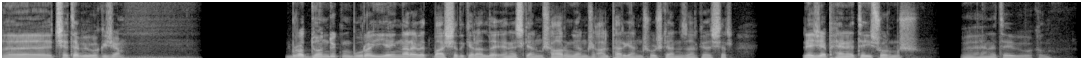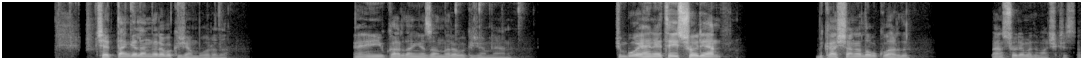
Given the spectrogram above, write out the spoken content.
Ee, chat'e bir bakacağım. Bura döndük mü? Bura iyi yayınlar. Evet başladık herhalde. Enes gelmiş, Harun gelmiş, Alper gelmiş. Hoş geldiniz arkadaşlar. Recep HNT'yi sormuş. Ee, HNT'ye bir bakalım. Chat'ten gelenlere bakacağım bu arada. Yani en yukarıdan yazanlara bakacağım yani. Şimdi bu HNT'yi söyleyen birkaç tane lavuk vardı. Ben söylemedim açıkçası.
